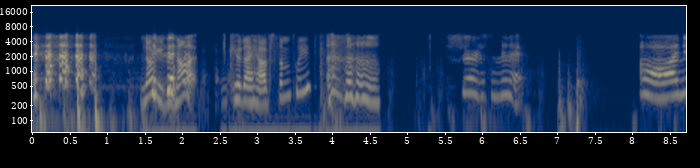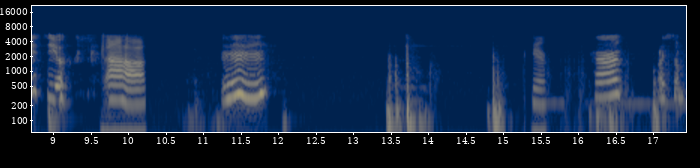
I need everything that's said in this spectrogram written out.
no, you did not. Could I have some, please? Sure, just a minute. Oh, I missed you. Ah, Mm. Here. Her with some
